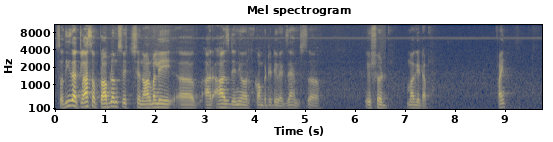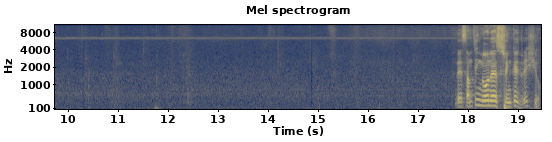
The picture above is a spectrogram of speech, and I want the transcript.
So, these are class of problems which normally uh, are asked in your competitive exams. So, you should mug it up, fine. There is something known as shrinkage ratio.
